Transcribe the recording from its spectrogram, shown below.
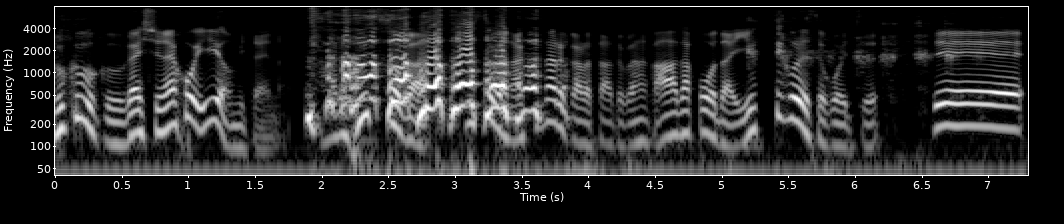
ブクブクうがいしない方がいいよ、みたいな。あれ、フッ素が、フッ素がなくなるからさ、とか、なんか、ああだこうだ言ってくるんですよ、こいつ。で、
